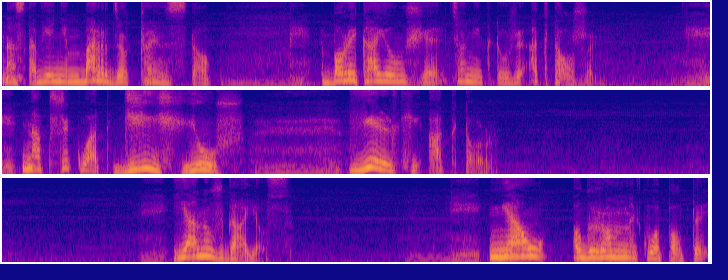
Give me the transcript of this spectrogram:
nastawieniem bardzo często borykają się co niektórzy aktorzy. Na przykład dziś już wielki aktor Janusz Gajos miał ogromne kłopoty,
